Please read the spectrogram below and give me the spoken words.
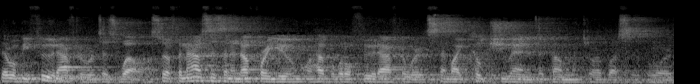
There will be food afterwards as well. So if the Mass isn't enough for you, we'll have a little food afterwards that might coax you in to come to our blessed Lord.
